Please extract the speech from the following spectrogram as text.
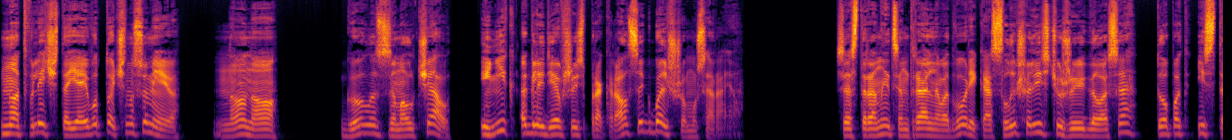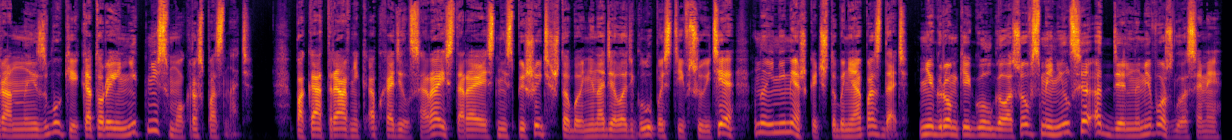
Но отвлечь-то я его точно сумею. Но-но. Голос замолчал, и Ник, оглядевшись, прокрался к большому сараю. Со стороны центрального дворика слышались чужие голоса, топот и странные звуки, которые Ник не смог распознать. Пока травник обходил сарай, стараясь не спешить, чтобы не наделать глупостей в суете, но и не мешкать, чтобы не опоздать, негромкий гул голосов сменился отдельными возгласами.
